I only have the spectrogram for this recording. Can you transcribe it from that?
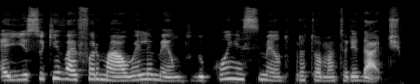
É isso que vai formar o elemento do conhecimento para a tua maturidade.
